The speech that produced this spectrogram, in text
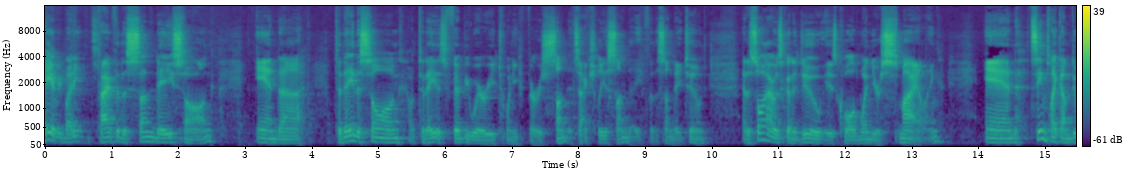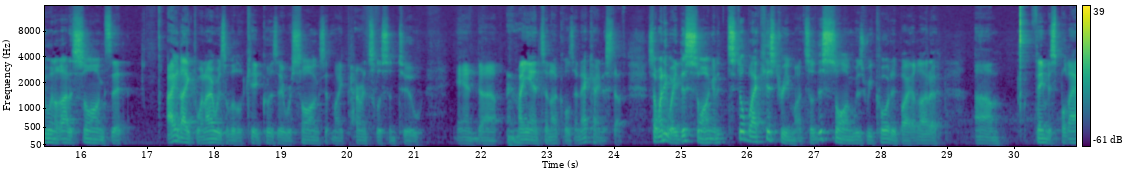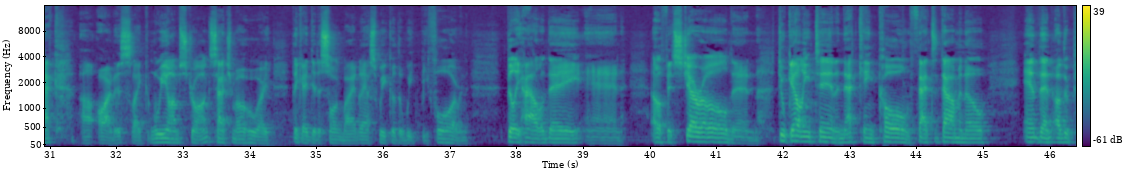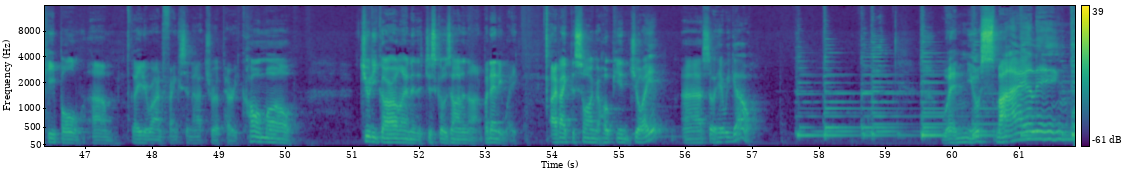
Hey everybody, it's time for the Sunday song. And uh, today the song, oh, today is February 21st. Sun, it's actually a Sunday for the Sunday tune. And the song I was gonna do is called When You're Smiling. And it seems like I'm doing a lot of songs that I liked when I was a little kid because they were songs that my parents listened to and uh, my aunts and uncles and that kind of stuff. So anyway, this song, and it's still Black History Month, so this song was recorded by a lot of um, famous black uh, artists like Louis Armstrong, Satchmo, who I think I did a song by last week or the week before, and Billie Holiday, and Ella Fitzgerald, and Duke Ellington, and Nat King Cole, and Fats Domino, and then other people um, later on, Frank Sinatra, Perry Como, Judy Garland, and it just goes on and on. But anyway, I like the song. I hope you enjoy it. Uh, so here we go. When you're smiling,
